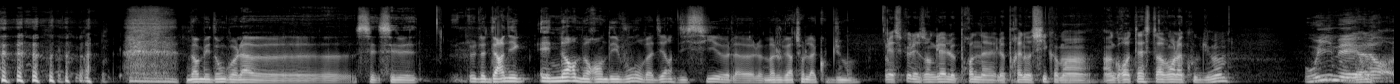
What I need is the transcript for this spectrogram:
Non, mais donc voilà, euh, c'est le dernier énorme rendez-vous, on va dire, d'ici euh, la- le match d'ouverture de la Coupe du Monde. Est-ce que les Anglais le prennent, le prennent aussi comme un, un gros test avant la Coupe du Monde? Oui, mais Bien. alors,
